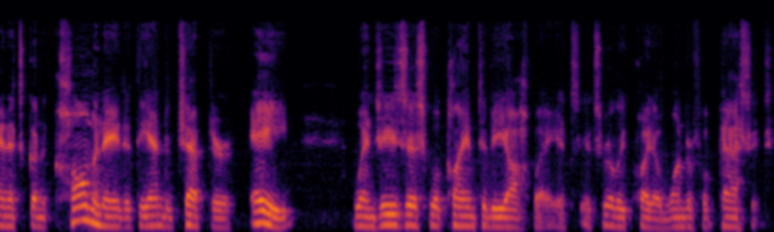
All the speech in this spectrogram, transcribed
And it's going to culminate at the end of chapter 8 when Jesus will claim to be Yahweh. It's, it's really quite a wonderful passage.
